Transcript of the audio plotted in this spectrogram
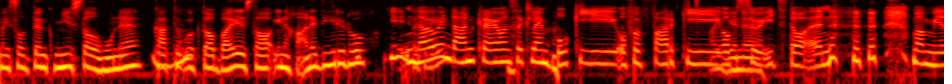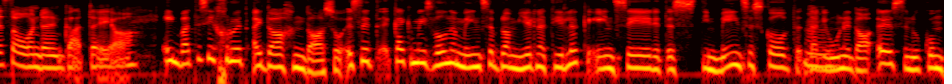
Mense sal dink meestal honde, katte mm -hmm. ook daarbey. Is daar enige ander diere nog? Nou en dan kry ons 'n klein bokkie of 'n varkie of so iets daarin. maar meestal honde en katte, ja. En wat is die groot uitdaging daarso? Is dit kyk mense wil nou mense blameer natuurlik en sê dit is die mense skuld dat die mm. honde daar is en hoekom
